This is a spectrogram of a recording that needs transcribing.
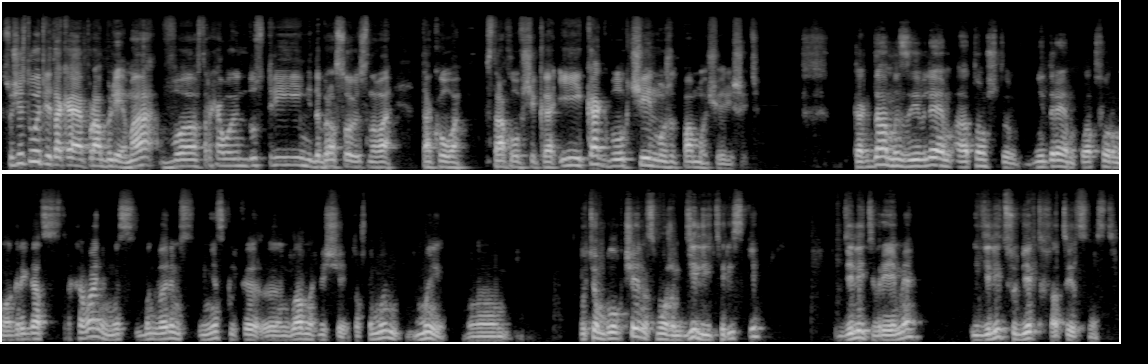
Существует ли такая проблема в страховой индустрии недобросовестного такого страховщика, и как блокчейн может помочь ее решить? Когда мы заявляем о том, что внедряем платформу агрегации страхования, мы, мы говорим несколько э, главных вещей. То, что мы, мы э, путем блокчейна сможем делить риски, делить время, и делить субъектов ответственности.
